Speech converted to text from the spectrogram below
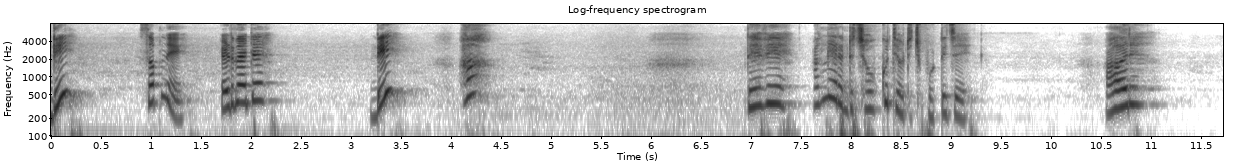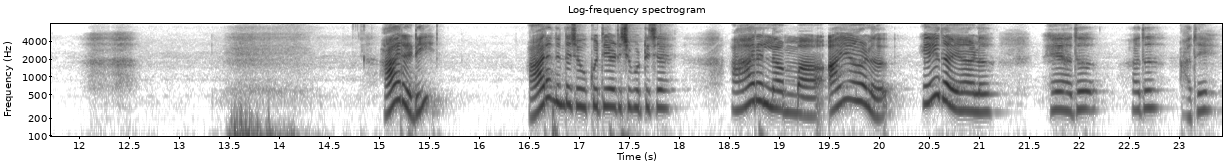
ഡി സ്വപ്നേ എഴുന്നേറ്റേ. ഡി ഹാ. ദേവിയെ അങ്ങേരെ എന്റെ ചോക്കുറ്റി ഒട്ടിച്ച് പൊട്ടിച്ചേ. ആര്? ആരടി? ആരാ നിന്റെ ചോക്കുറ്റി അടിച്ച് പൊട്ടിച്ചേ? ആരല്ല അമ്മ അയാൾ. ഏതയാൾ? ഏ അത് അത് അതെ.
